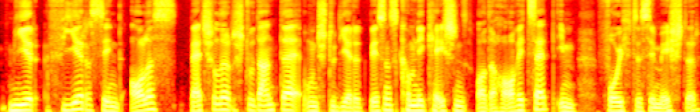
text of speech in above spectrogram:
Wir vier sind alles Bachelorstudenten und studieren Business Communications an der HWZ im fünften Semester.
